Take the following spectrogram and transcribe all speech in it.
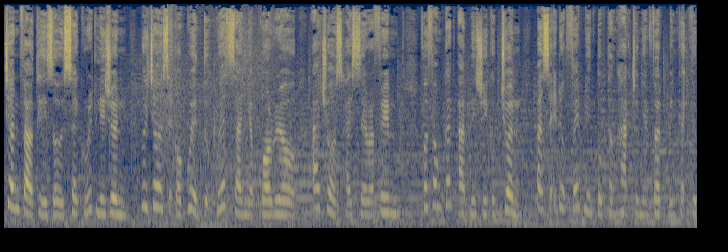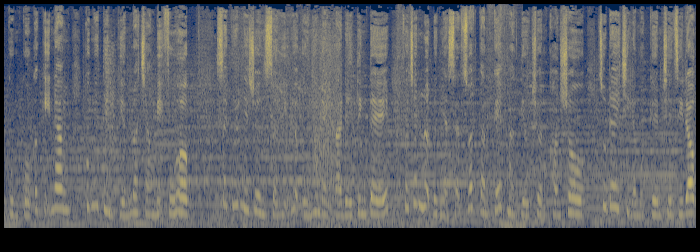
Bước chân vào thế giới Sacred Legion, người chơi sẽ có quyền tự quyết gia nhập Warrior, Archers hay Seraphim. Với phong cách RPG cực chuẩn, bạn sẽ được phép liên tục thăng hạng cho nhân vật bên cạnh việc củng cố các kỹ năng cũng như tìm kiếm loạt trang bị phù hợp. Sacred Legion sở hữu hiệu ứng hình ảnh 3D tinh tế với chất lượng được nhà sản xuất cam kết mang tiêu chuẩn console, dù đây chỉ là một game trên di động.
